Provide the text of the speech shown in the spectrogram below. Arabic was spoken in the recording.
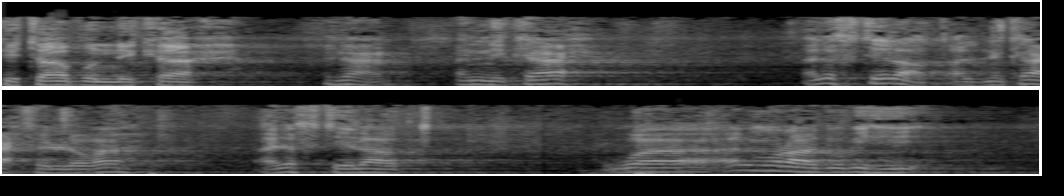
كتاب النكاح. نعم. النكاح الاختلاط النكاح في اللغة الاختلاط. والمراد به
